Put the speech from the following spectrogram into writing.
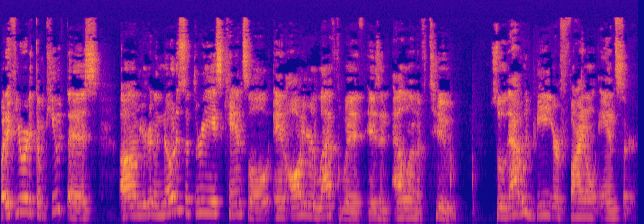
But if you were to compute this, um, you're going to notice the 3 eighths cancel, and all you're left with is an ln of 2. So that would be your final answer.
